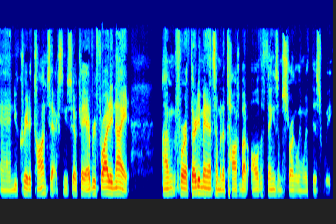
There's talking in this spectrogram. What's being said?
and you create a context. And you say, okay, every Friday night, I'm for 30 minutes. I'm going to talk about all the things I'm struggling with this week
